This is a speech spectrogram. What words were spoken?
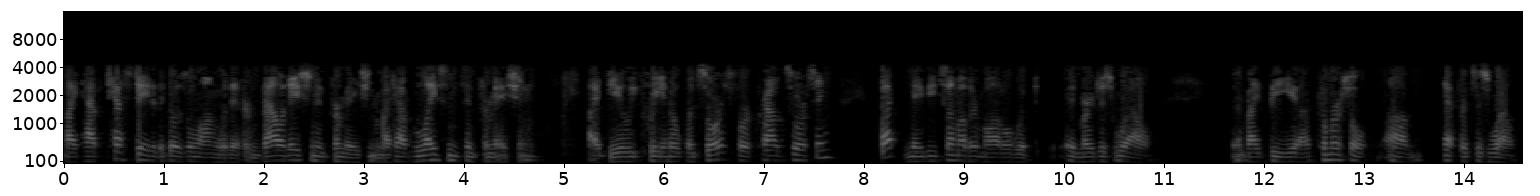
might have test data that goes along with it, or validation information, might have license information, ideally free and open source for crowdsourcing, but maybe some other model would emerge as well. There might be uh, commercial um, efforts as well.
